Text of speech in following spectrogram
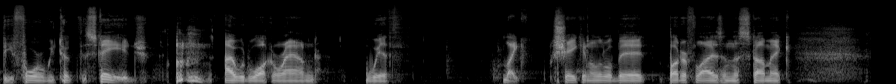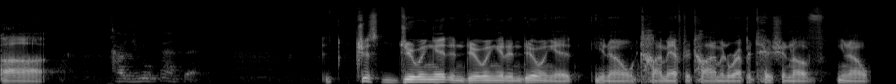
before we took the stage, I would walk around with like shaking a little bit, butterflies in the stomach, How did you move past that? just doing it and doing it and doing it, you know, time after time and repetition of, you know,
